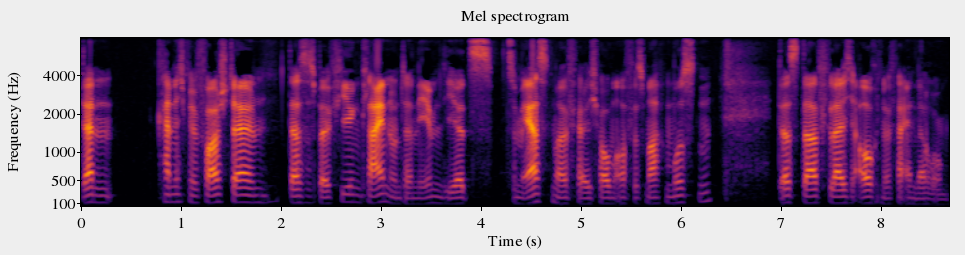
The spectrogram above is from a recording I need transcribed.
dann kann ich mir vorstellen, dass es bei vielen kleinen Unternehmen, die jetzt zum ersten Mal vielleicht Homeoffice machen mussten, dass da vielleicht auch eine Veränderung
